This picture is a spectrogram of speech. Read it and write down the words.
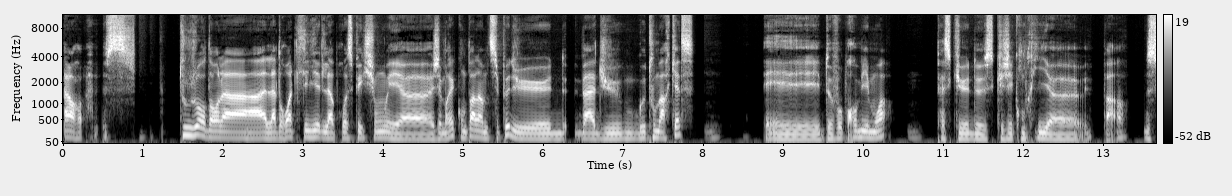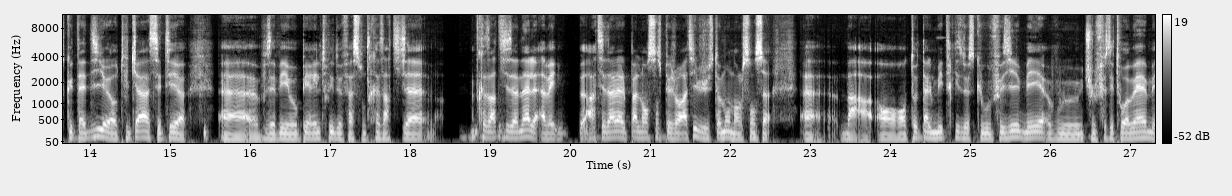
Alors, toujours dans la, droite lignée de la prospection et euh, j'aimerais qu'on parle un petit peu du, bah, du go-to-market et de vos premiers mois. Parce que de ce que j'ai compris euh, bah, de ce que tu as dit en tout cas c'était euh, vous avez opéré le truc de façon très artisanale très artisanale avec artisanale pas dans le sens péjoratif justement dans le sens euh, bah en, en, totale maîtrise de ce que vous faisiez mais vous tu le faisais toi-même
